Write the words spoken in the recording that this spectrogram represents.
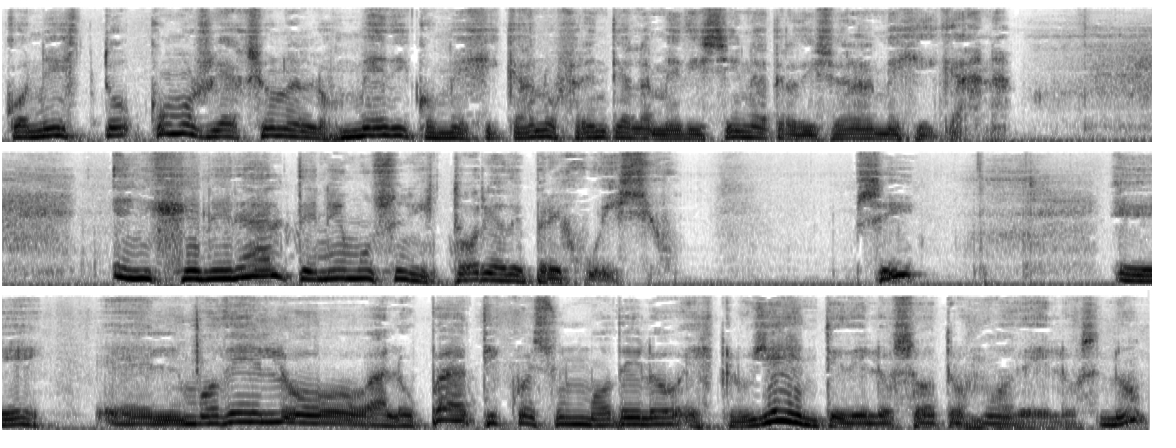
con esto, cómo reaccionan los médicos mexicanos frente a la medicina tradicional mexicana. En general tenemos una historia de prejuicio, ¿sí? Eh, el modelo alopático es un modelo excluyente de los otros modelos, ¿no?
